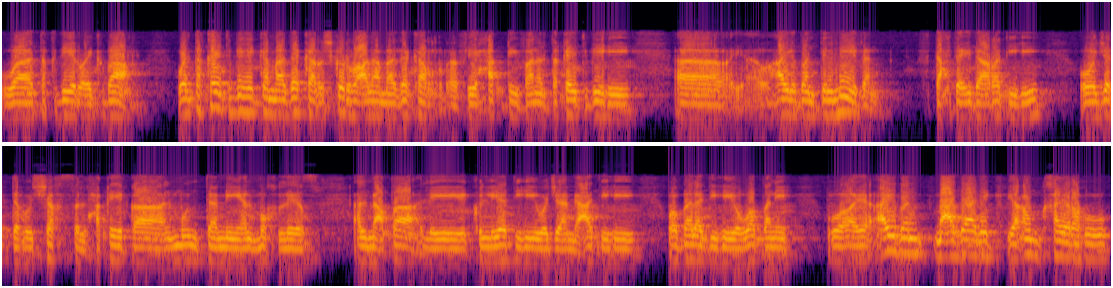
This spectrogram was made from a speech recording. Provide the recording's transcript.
وتقدير وإكبار. والتقيت به كما ذكر أشكره على ما ذكر في حقي فأنا التقيت به آه، أيضا تلميذا تحت إدارته. ووجدته الشخص الحقيقة المنتمي المخلص المعطاء لكليته وجامعته وبلده ووطنه. وأيضا مع ذلك يعم خيره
